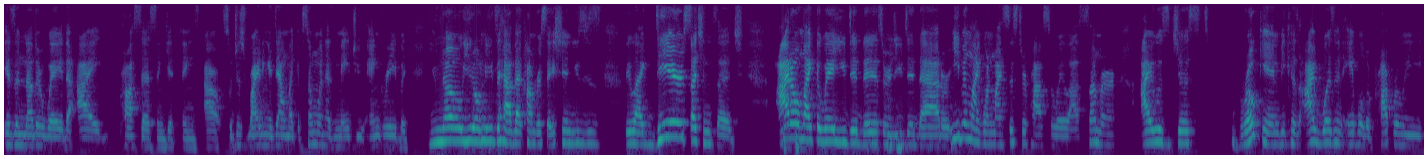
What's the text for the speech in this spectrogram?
is another way that I process and get things out. So just writing it down, like if someone has made you angry, but you know you don't need to have that conversation, you just be like, Dear such and such, I don't like the way you did this or you did that. Or even like when my sister passed away last summer, I was just broken because I wasn't able to properly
